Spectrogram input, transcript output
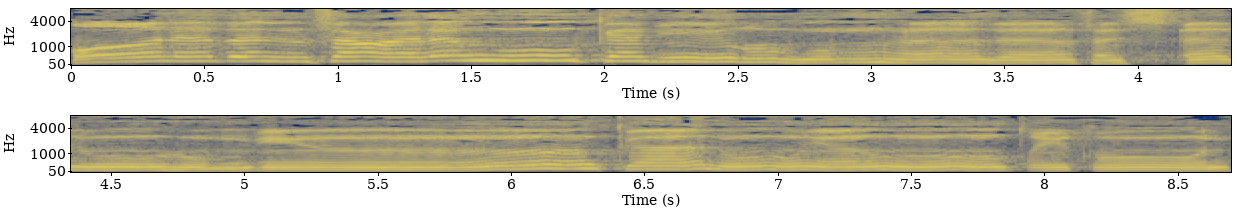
قال بل فعله كبيرهم هذا فاسألوهم إن كانوا ينطقون.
